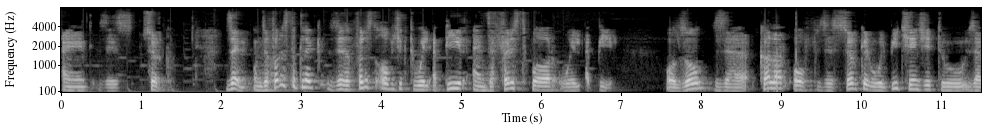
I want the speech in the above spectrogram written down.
and this circle. Then on the first click, the first object will appear and the first bar will appear. Although the color of the circle will be changed to the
